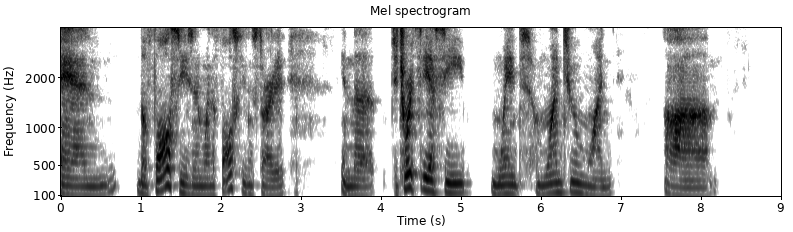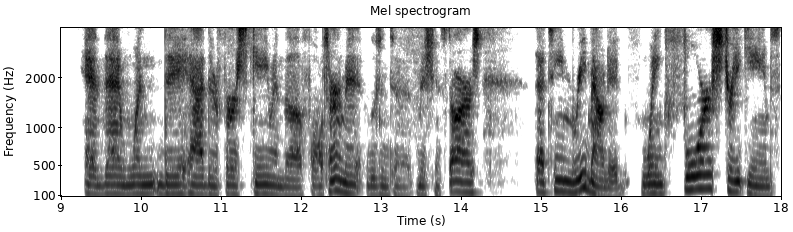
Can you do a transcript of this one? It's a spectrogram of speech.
And the fall season, when the fall season started, in the Detroit City FC went one, two, one. Um, and then when they had their first game in the fall tournament, losing to Michigan Stars, that team rebounded, winning four straight games,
